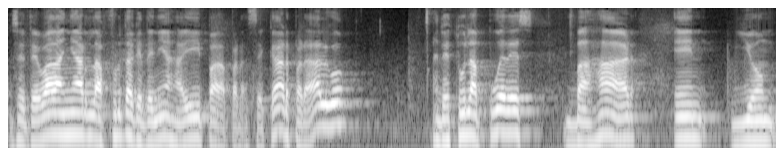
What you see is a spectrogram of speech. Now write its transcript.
Se te va a dañar la fruta que tenías ahí para, secar, para algo. Entonces tú la puedes bajar en Yom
